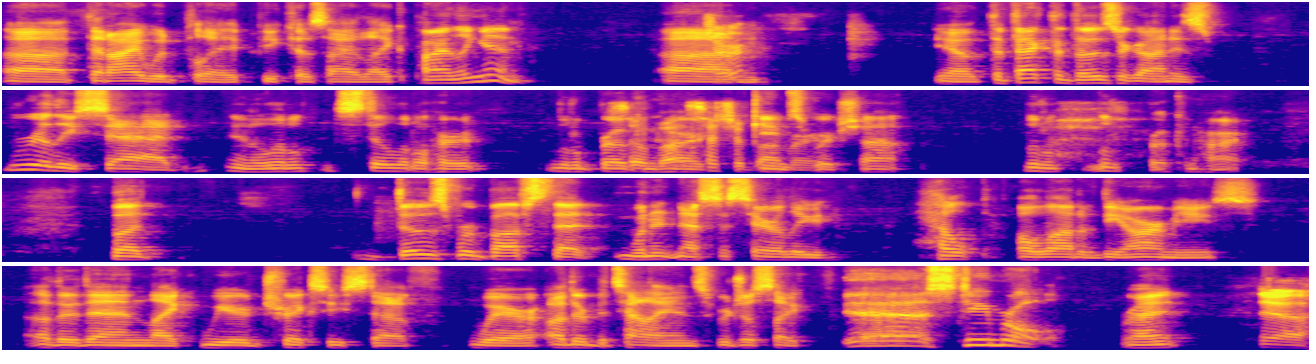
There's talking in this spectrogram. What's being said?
uh, that I would play because I like piling in. Um, Sure. You know, the fact that those are gone is really sad and a little, still a little hurt, a little broken bu- heart. such a bummer. Games. Workshop, little, little broken heart. But those were buffs that wouldn't necessarily help a lot of the armies other than like weird tricksy stuff where other battalions were just like yeah steamroll right Yeah.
